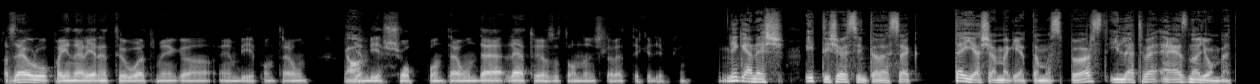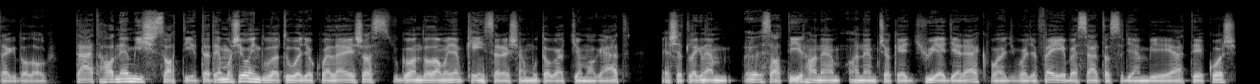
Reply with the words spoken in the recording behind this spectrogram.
az európai elérhető volt még a NBA.eu-n, ja. NBA shop.eu-n, de lehet, hogy azot onnan is levették egyébként. Igen, és itt is őszinte leszek, teljesen megértem a Spurs-t, illetve ez nagyon beteg dolog. Tehát ha nem is szatír, tehát én most jó indulatú vagyok vele, és azt gondolom, hogy nem kényszeresen mutogatja magát, esetleg nem szatír, hanem, hanem csak egy hülye gyerek, vagy, vagy a fejébe szállt az, hogy NBA játékos,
